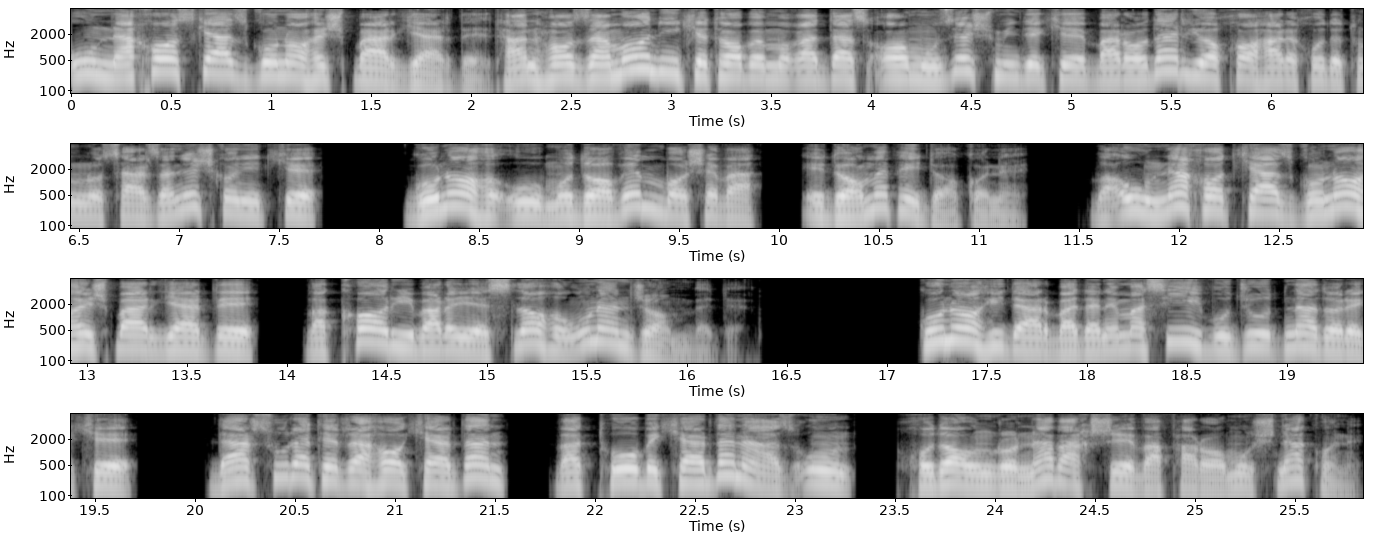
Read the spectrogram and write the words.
او نخواست که از گناهش برگرده. تنها زمانی کتاب مقدس آموزش میده که برادر یا خواهر خودتون رو سرزنش کنید که گناه او مداوم باشه و ادامه پیدا کنه و او نخواد که از گناهش برگرده و کاری برای اصلاح اون انجام بده. گناهی در بدن مسیح وجود نداره که در صورت رها کردن و توبه کردن از اون خدا اون رو نبخشه و فراموش نکنه.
